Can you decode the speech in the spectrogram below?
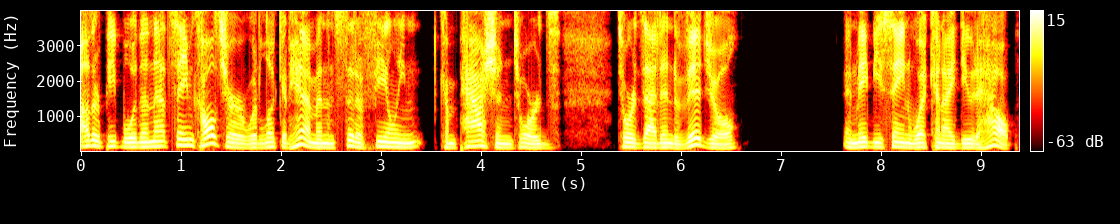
other people within that same culture would look at him and instead of feeling compassion towards towards that individual and maybe saying what can I do to help,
